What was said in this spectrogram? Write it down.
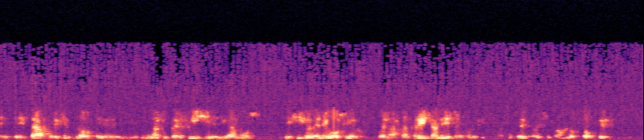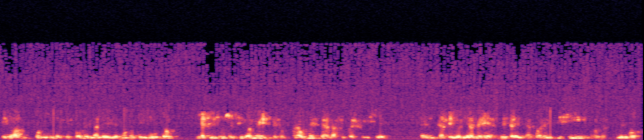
este, está, por ejemplo, en una superficie, digamos, de giro de negocio, bueno, hasta 30 metros, por ejemplo. Esos son los toques que van poniendo, que pone la ley de monotributo, y así sucesivamente, porque aumenta la superficie en categoría B de 30 a 45, luego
